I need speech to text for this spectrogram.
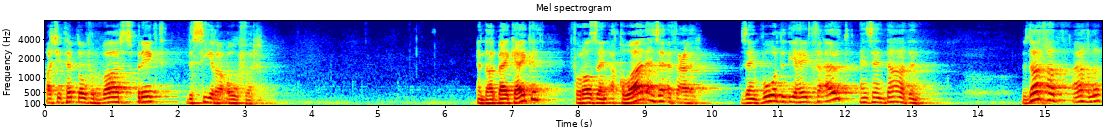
als je het hebt over waar spreekt de Sira over. En daarbij kijkend, vooral zijn aqwal en zijn af'al. Zijn woorden die hij heeft geuit en zijn daden. Dus daar gaat eigenlijk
